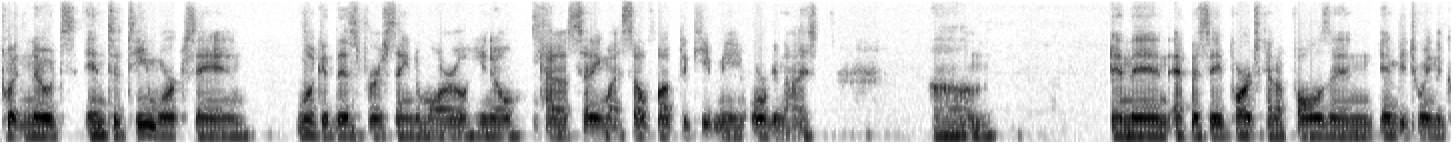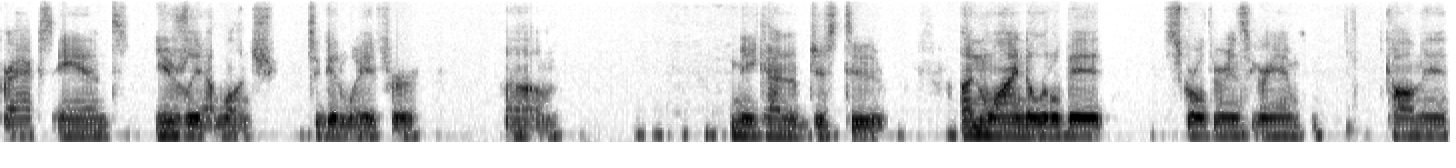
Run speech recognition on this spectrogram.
put notes into teamwork saying, look at this first thing tomorrow, you know, kind of setting myself up to keep me organized. Um, and then FSAE parts kind of falls in in between the cracks and usually at lunch. It's a good way for um, me kind of just to unwind a little bit, scroll through Instagram, comment,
